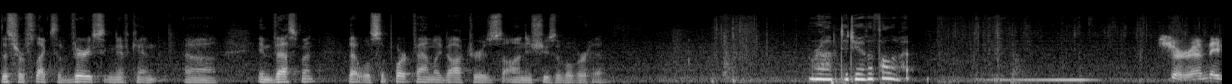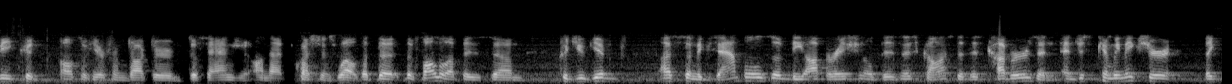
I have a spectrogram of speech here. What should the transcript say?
this reflects a very significant uh, investment that will support family doctors on issues of overhead. Rob, did you have a follow-up? Sure, and maybe could also hear from Dr. Dosanjh on that question as well. But the, the follow-up is, um, could you give us some examples of the operational business cost that this covers? And, and just can we make sure, like,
